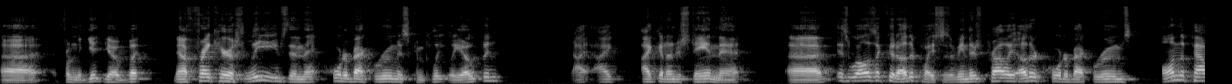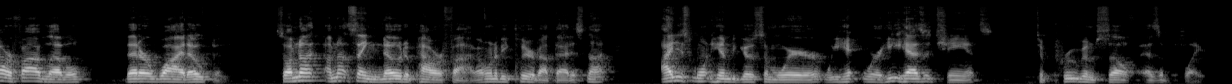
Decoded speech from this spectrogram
uh, from the get go. But now if Frank Harris leaves, then that quarterback room is completely open. I I, I could understand that uh, as well as I could other places. I mean, there's probably other quarterback rooms on the Power Five level that are wide open. So I'm not I'm not saying no to Power Five. I want to be clear about that. It's not. I just want him to go somewhere we ha- where he has a chance to prove himself as a player.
